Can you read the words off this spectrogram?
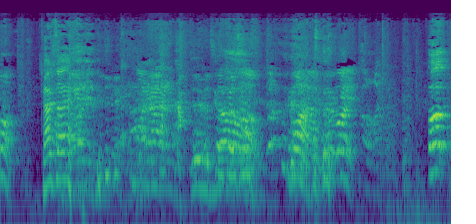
Catch that. Dude, let's go, no. Come on, come on. Up.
